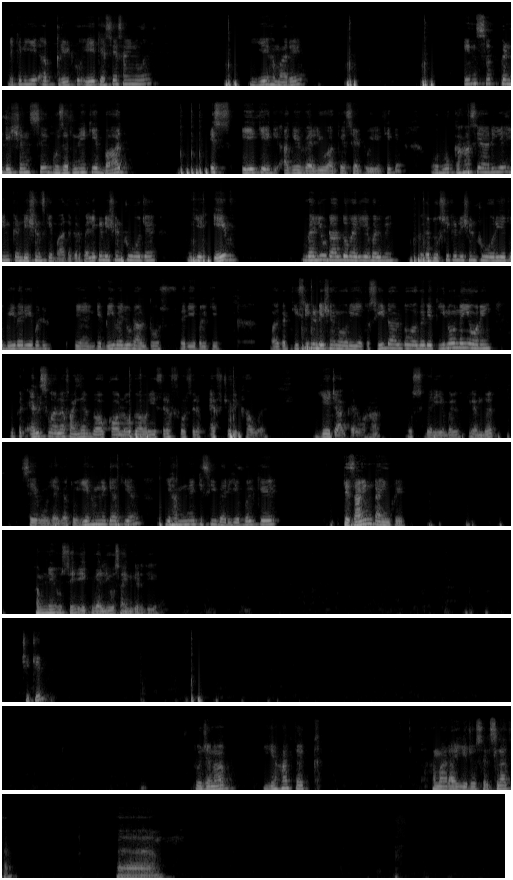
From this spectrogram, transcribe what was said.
लेकिन ये अब ग्रेड को ए कैसे असाइन हुआ है? ये हमारे इन सब कंडीशन से गुजरने के बाद इस ए के आगे वैल्यू आके सेट हुई है, ठीक है? और वो कहाँ से आ रही है? इन कंडीशंस के बाद। अगर पहली कंडीशन ट्रू हो जाए तो ये ए वैल्यू डाल दो वेरिएबल में। अगर दूसरी कंडीशन ट्रू हो रही है तो बी वेरिएबल इनके बी वैल्यू डाल दो उस वेरिएबल की। और अगर तीसरी कंडीशन हो रही है तो सी डाल दो। अगर ये तीनों नहीं हो रही तो फिर एल्स वाला फाइनल ब्लॉक कॉल होगा और ये सिर्फ़ और सिर्फ़ एफ़ जो लिखा हुआ है, ये जाकर वहाँ उस वेरिएबल के अंदर सेव हो जाएगा। तो ये हमने क्या किया कि हमने किसी वेरिएबल के डिज़ाइन टाइम पे हमने उसे एक वैल्यू साइन कर दी है। ठीक है। तो जनाब यहाँ तक हमारा ये जो सिलसिला था आ,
